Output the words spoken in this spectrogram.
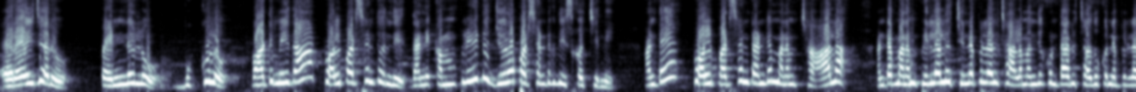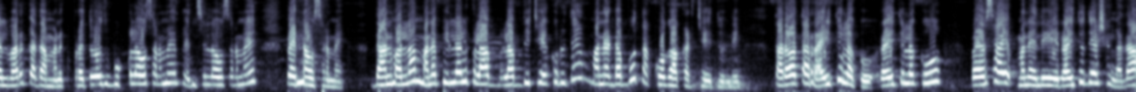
ఎరేజరు పెన్నులు బుక్కులు వాటి మీద ట్వెల్వ్ పర్సెంట్ ఉంది. దాన్ని కంప్లీట్ జీరో పర్సెంట్కి తీసుకొచ్చింది. అంటే ట్వెల్వ్ పర్సెంట్ అంటే మనం చాలా అంటే మనం పిల్లలు చిన్నపిల్లలు చాలా మందికి ఉంటారు చదువుకునే పిల్లల వరకు కదా. మనకు ప్రతిరోజు బుక్కులు అవసరమే పెన్సిల్ అవసరమే పెన్ అవసరమే. దానివల్ల మన పిల్లలకు లబ్- లబ్ధి చేకూరితే మన డబ్బు తక్కువగా ఖర్చు అవుతుంది. తర్వాత రైతులకు రైతులకు వ్యవసాయ మనది రైతు దేశం కదా.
